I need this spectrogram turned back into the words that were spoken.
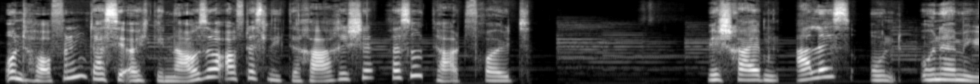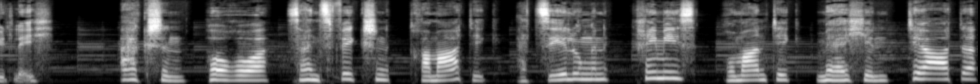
und hoffen, dass ihr euch genauso auf das literarische Resultat freut. Wir schreiben alles und unermüdlich. Action, Horror, Science Fiction, Dramatik, Erzählungen, Krimis, Romantik, Märchen, Theater.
